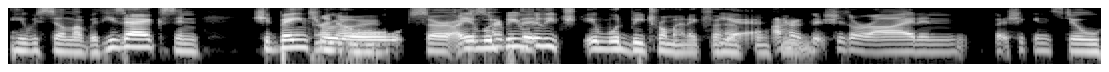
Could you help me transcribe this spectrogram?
he was still in love with his ex, and she'd been through it all. So I it just would hope be that- really, it would be traumatic for her. yeah, I hope that she's all right and that she can still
